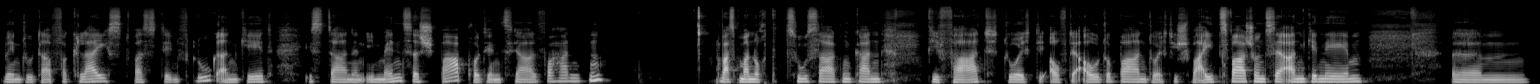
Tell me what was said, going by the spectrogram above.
wenn du da vergleichst, was den Flug angeht, ist da 'nen immenses Sparpotenzial vorhanden. Was man noch dazu sagen kann, die Fahrt durch die auf der Autobahn durch die Schweiz war schon sehr angenehm. Ähm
